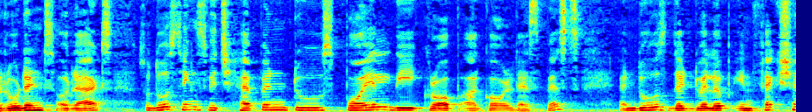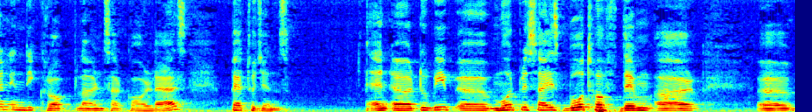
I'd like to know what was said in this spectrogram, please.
rodents or rats. So those things which happen to spoil the crop are called as pests and those that develop infection in the crop plants are called as pathogens. And uh, to be uh, more precise both of them are uh,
